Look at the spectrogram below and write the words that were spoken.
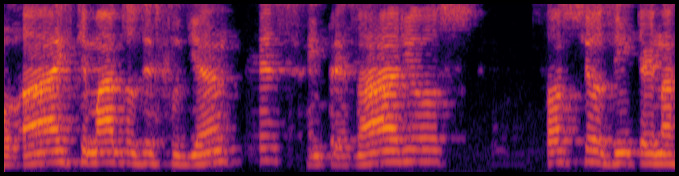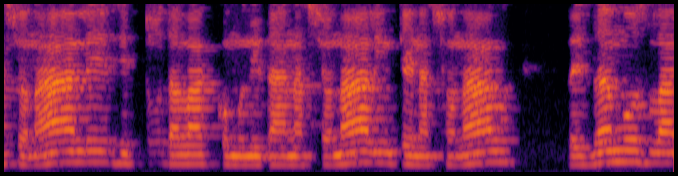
Olá, estimados estudiantes, empresários, socios internacionales y toda la comunidad nacional e internacional. Les damos la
